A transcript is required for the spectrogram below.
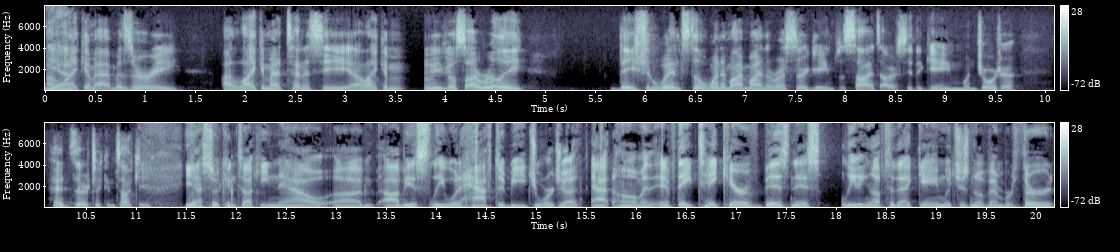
I Yeah. like him at Missouri. I like him at Tennessee. I like him at Louisville. So I really, they should win, still win in my mind the rest of their games. Besides, obviously, the game when Georgia heads there to Kentucky. Yeah, so Kentucky now um, obviously would have to be Georgia at home. And if they take care of business leading up to that game, which is November 3rd,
